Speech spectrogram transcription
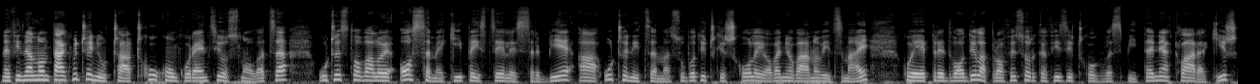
Na finalnom takmičenju u Čačku u konkurenciji osnovaca učestvovalo je osam ekipa iz cele Srbije, a učenicama Subotičke škole Jovan Jovanović Zmaj, koje je predvodila profesorka fizičkog vaspitanja Klara Kiš,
